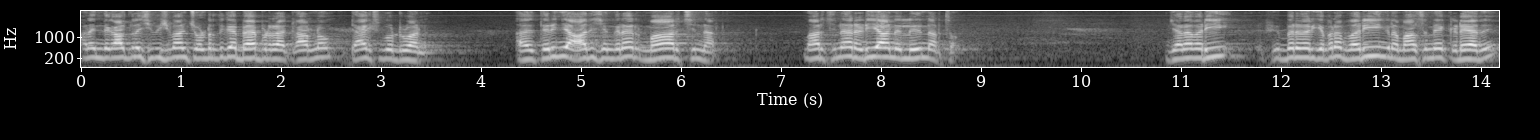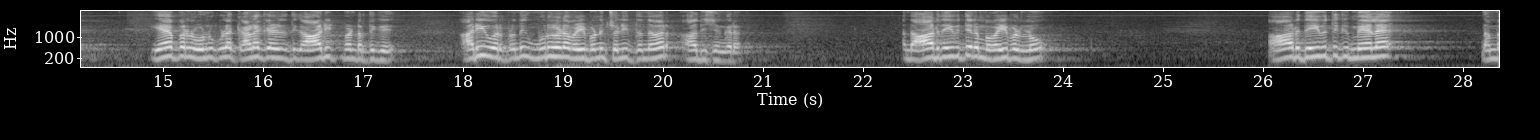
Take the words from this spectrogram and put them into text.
ஆனால் இந்த காலத்தில் சிவசிவான்னு சொல்கிறதுக்கே பயப்படுறா. காரணம் டேக்ஸ் போட்டுருவான்னு. அது தெரிஞ்ச ஆதிசங்கரர் மார்ச்னார் மார்ச்னா ரெடியாக நில்லுன்னு அர்த்தம். ஜனவரி பிப்ரவரிக்கு அப்புறம் வரிங்கிற மாதமே கிடையாது. ஏப்ரல் ஒன்றுக்குள்ளே கணக்கு எழுதுறதுக்கு ஆடிட் பண்ணுறதுக்கு அறிவு பண்ணுறதுக்கு முருகனை வழிபடணும்னு சொல்லி தந்தவர் ஆதிசங்கரர். அந்த ஆறு தெய்வத்தை நம்ம வழிபடணும். ஆறு தெய்வத்துக்கு மேலே நம்ம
